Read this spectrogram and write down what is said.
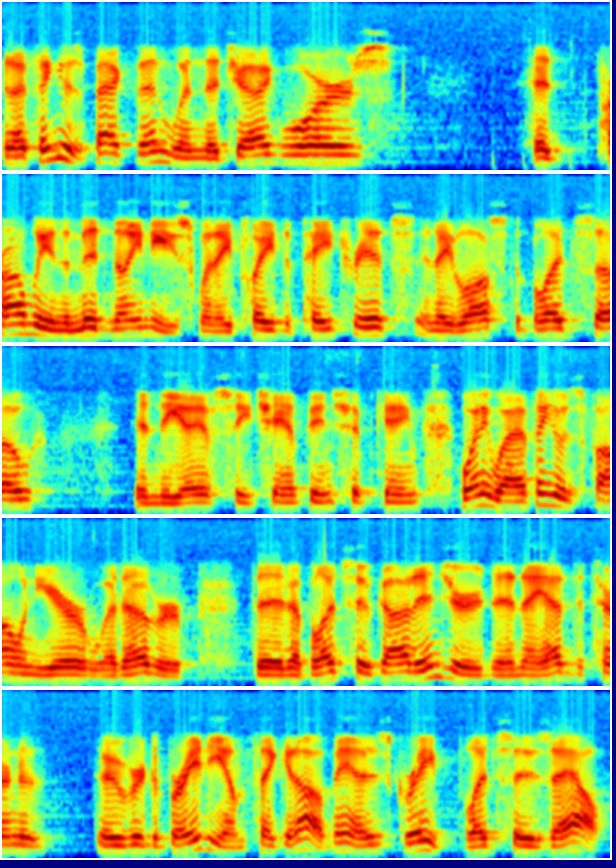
and I think it was back then when the Jaguars had probably in the mid '90s when they played the Patriots and they lost to Bledsoe in the AFC Championship game. Well, anyway, I think it was the following year or whatever that uh, Bledsoe got injured and they had to turn it over to Brady. I'm thinking, oh man, it's great. Bledsoe's out.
